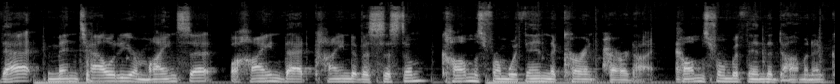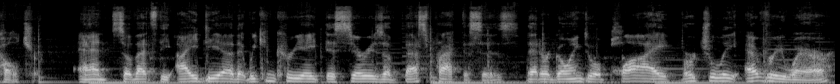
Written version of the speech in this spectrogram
that mentality or mindset behind that kind of a system comes from within the current paradigm, comes from within the dominant culture. And so that's the idea that we can create this series of best practices that are going to apply virtually everywhere.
